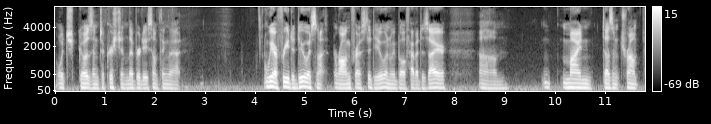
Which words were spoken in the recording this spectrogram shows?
which goes into Christian liberty, something that we are free to do, it's not wrong for us to do, and we both have a desire. Um, mine doesn't trump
